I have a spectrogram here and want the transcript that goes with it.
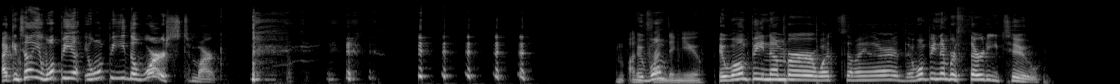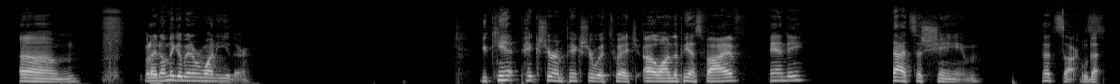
I can tell you it won't be it won't be the worst, Mark. I'm It won't- you. It won't be number what's somebody there? It won't be number thirty two. Um, but I don't think it'll be number one either. You can't picture in picture with Twitch. Oh, on the PS5, Andy. That's a shame. That sucks. Well, that-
